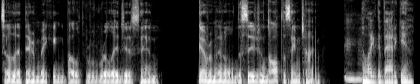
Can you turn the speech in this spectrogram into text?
So that they're making both religious and governmental decisions all at the same time. Mhm. Like the Vatican.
